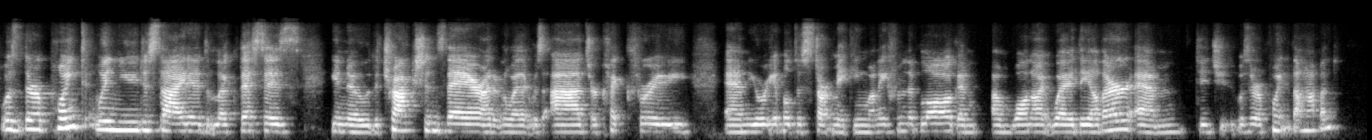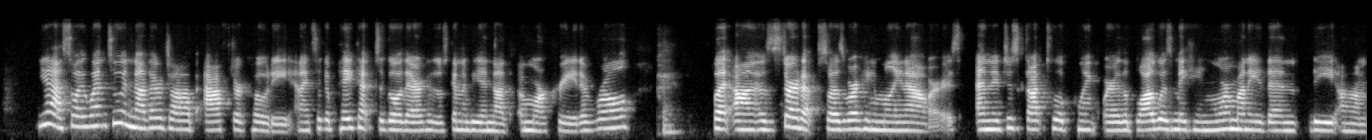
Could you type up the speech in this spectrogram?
was there a point when you decided look this is you know the tractions there i don't know whether it was ads or click through and um, you were able to start making money from the blog and, and one outweighed the other um did you was there a point that happened? Yeah, so I went to another job after Coty and I took a pay cut to go there because it was going to be another a more creative role. Okay but um, it was a startup so i was working a million hours and it just got to a point where the blog was making more money than the um,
